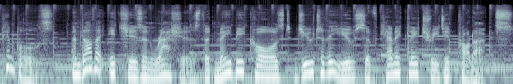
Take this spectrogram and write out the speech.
pimples, and other itches and rashes that may be caused due to the use of chemically treated products.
